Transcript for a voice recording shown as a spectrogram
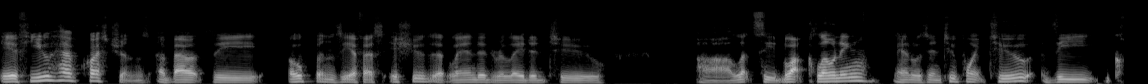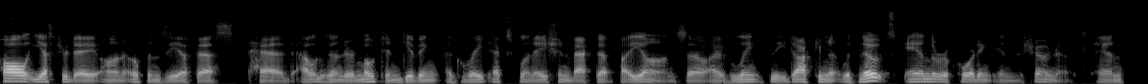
if you have questions about the open ZFS issue that landed related to uh, let's see, block cloning and was in 2.2. The call yesterday on OpenZFS had Alexander Motin giving a great explanation backed up by Jan. So I've linked the document with notes and the recording in the show notes. And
